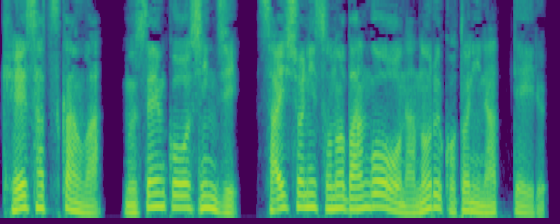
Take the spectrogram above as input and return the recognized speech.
警察官は無線更新時、最初にその番号を名乗ることになっている。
